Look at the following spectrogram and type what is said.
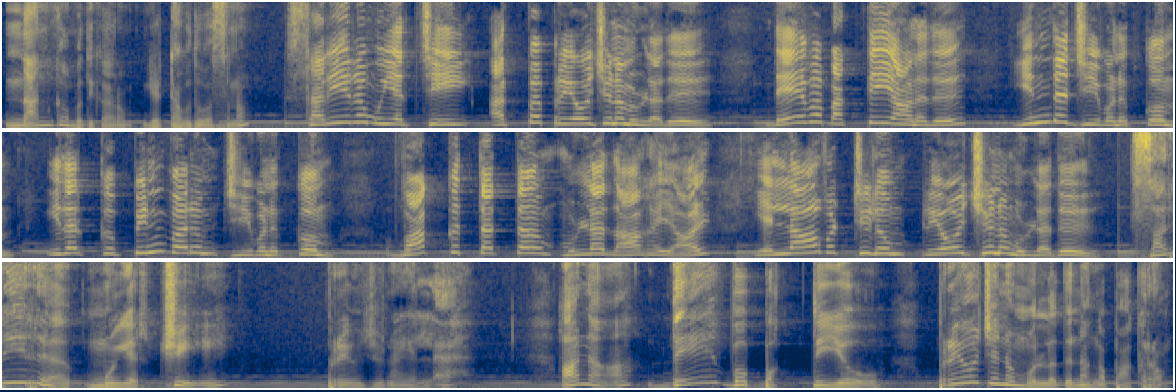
நான்காம் அதிகாரம் எட்டாவது வசனம். சரீர முயற்சி அற்ப பிரயோஜனம் உள்ளது. தேவ பக்தியானது இந்த ஜீவனுக்கும் இதற்கு பின்வரும் ஜீவனுக்கும் வாக்குத்தத்தம் உள்ளதாகையால் எல்லாவற்றிலும் பிரயோஜனம் உள்ளது சரீர முயற்சி பிரயோஜனம் இல்லை. ஆனால் தேவ பக்தியோ பிரயோஜனம் உள்ளது நாங்கள் பார்க்குறோம்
